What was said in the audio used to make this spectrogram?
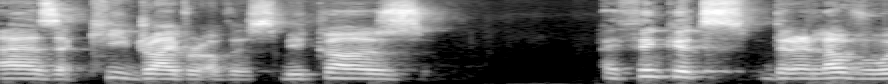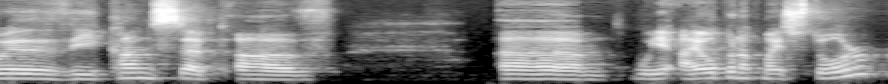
as a key driver of this because I think it's they're in love with the concept of um, we. I open up my store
